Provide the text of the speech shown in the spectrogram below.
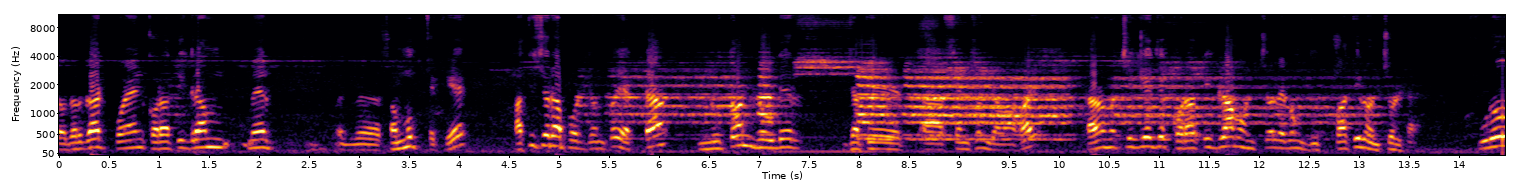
সদরঘাট পয়েন্ট করাতি গ্রামের সম্মুখ থেকে হাতিচড়া পর্যন্ত একটা নূতন রোডের যাতে স্যাংশন দেওয়া হয়। কারণ হচ্ছে গিয়ে যে করাতিগ্রাম অঞ্চল এবং দুধপাতিল অঞ্চলটা, পুরো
